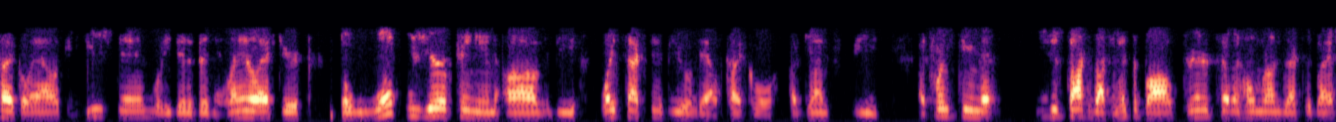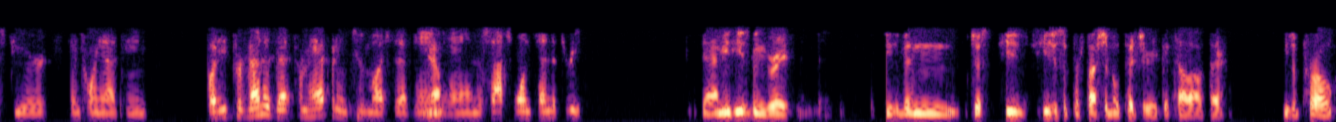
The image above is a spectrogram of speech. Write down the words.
Keuchel, Alec, in Houston, what he did a bit in Atlanta last year. But what was your opinion of the White Sox debut of Dallas Keuchel against the a Twins team that you just talked about can hit the ball, 307 home run record last year in 2019, but he prevented that from happening too much that game, Yeah. and the Sox won 10 to three. Yeah, I mean he's been great. He's been just he's he's just a professional pitcher. You could tell out there. He's a pro.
